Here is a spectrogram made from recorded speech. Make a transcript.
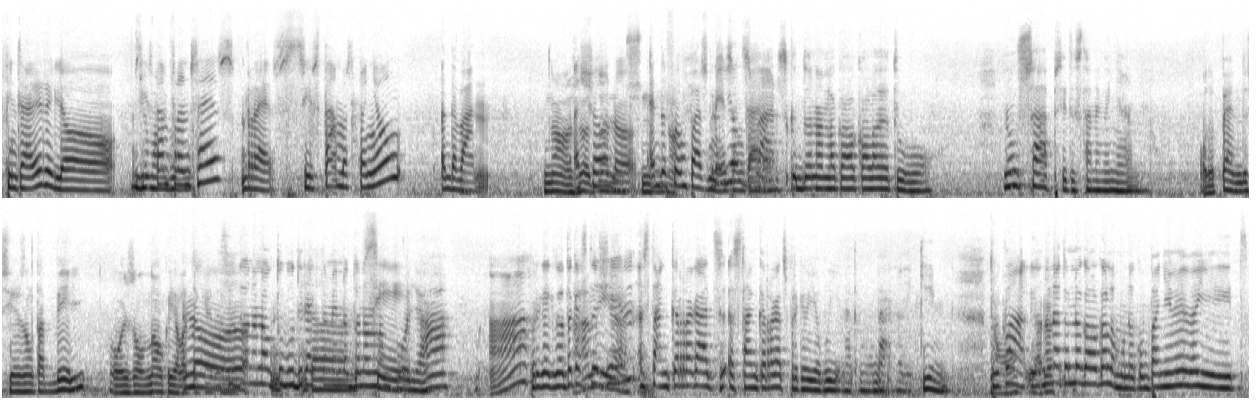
Fins ara era allò... Si Jo està en francès, res. Si està en espanyol, endavant. No, Això no. doncs, Hem de fer un pas Però més i els encara. bars que et donen la Coca-Cola de tubo? No ho saps si t'estan enganyant. O depèn de si és el tap vell o és el nou que hi ha a No. Si et donen el tubo directament, no et donen Sí. l'ampolla. Ah, ah. Perquè tota aquesta ah, gent estan carregats, estan carregats perquè jo avui he anat a un bar, no dic quin. Però No, clar, jo he ara- donat una Coca-Cola amb una companya meva i he dit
